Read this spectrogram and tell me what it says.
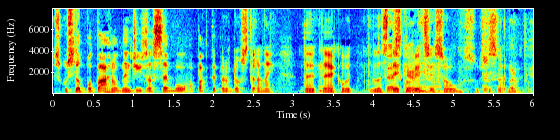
zkus to potáhnout nejdřív za sebou a pak teprve do strany. To je, to je jako, tyhle to je jako věci no. jsou, jsou to super. super.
